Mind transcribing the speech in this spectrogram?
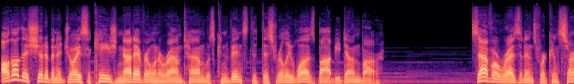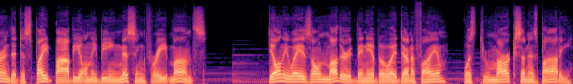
Although this should have been a joyous occasion, not everyone around town was convinced that this really was Bobby Dunbar. Several residents were concerned that despite Bobby only being missing for eight months, the only way his own mother had been able to identify him was through marks on his body.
